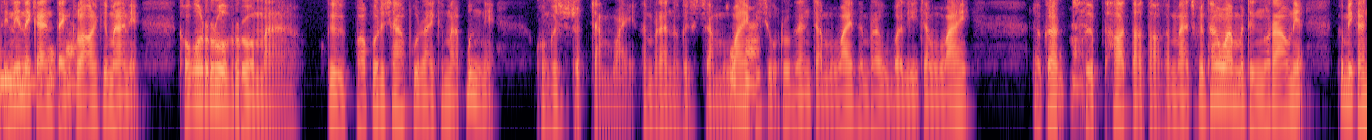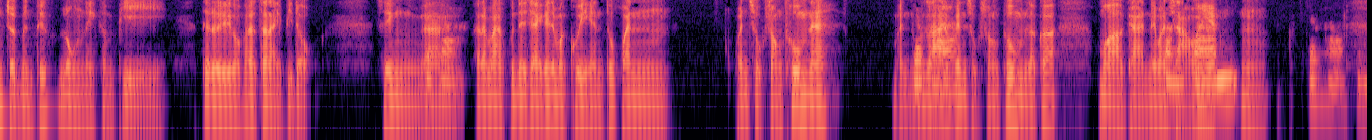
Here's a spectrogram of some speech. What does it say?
ทีนี้ในการแต่งกรอนขึ้นมาเนี่ยเขาก็รวบรวมมา คือพอพระพุทธเจ้าพูดอะไรขึ้นมาปึ้งเนี่ยคนก็จะจดจำไว้ท่านพระนุนก็จะจำไว้พิจุรูปนั้นจำไว้ท่านพระอุบาลีจำไว้ แล้วก็สืบทอดต่อๆกันมาจนกระทั่งว่ามาถึงเราเนี่ยก็มีการจดบันทึกลงในคัมภีร์แต่โดยพระไตรปิฎกซึ่งอาตมาคุณใจก็จะมาคุยกันทุกวันวันศุกร์สองทุ่มนะ มันไลฟ์เป็นศุกร์สองทุ่ม แล้วก็หมออากาศในวันเสาร์เนี่ยอืมเจ้าค่ะวัน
